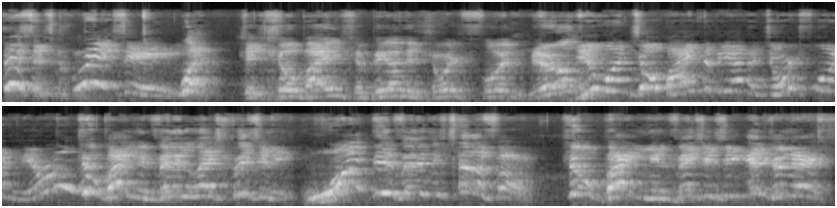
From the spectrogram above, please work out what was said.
This is crazy. What? Did Joe Biden should be on the George Floyd mural? You want Joe Biden to be on the George Floyd mural? Joe Biden invented electricity. What? He invented the telephone. Joe Biden invented the internet.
